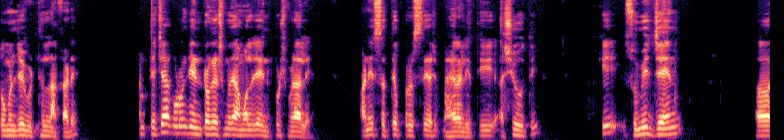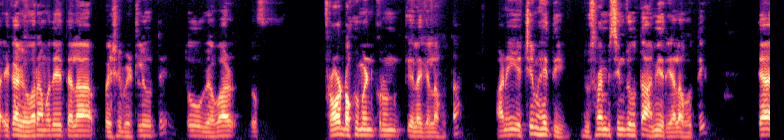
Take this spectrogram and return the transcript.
तो म्हणजे विठ्ठल नाकाडे. आणि त्याच्याकडून जे इंट्रोगेशनमध्ये आम्हाला जे इनपुट्स मिळाले आणि सत्य परिस्थिती अशी बाहेर आली ती अशी होती की सुमित जैन एका व्यवहारामध्ये त्याला पैसे भेटले होते. तो व्यवहार फ्रॉड डॉक्युमेंट करून केला गेला होता. आणि याची माहिती दुसरा मिसिंग जो होता आमिर याला होती. त्या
